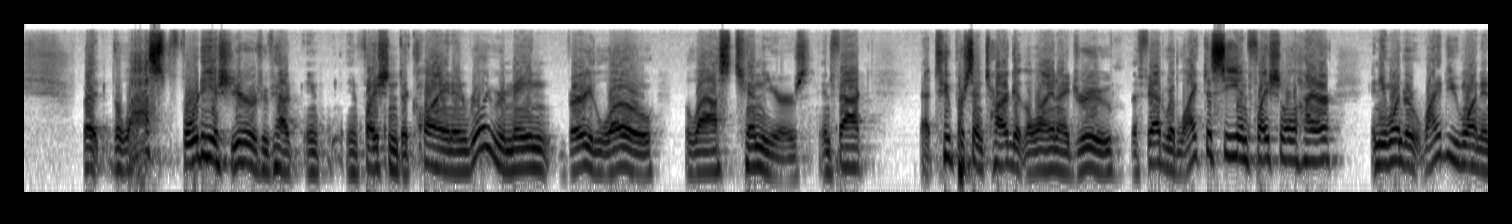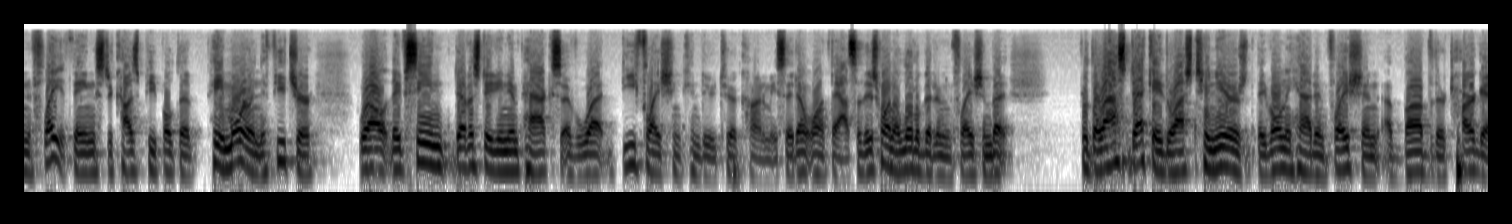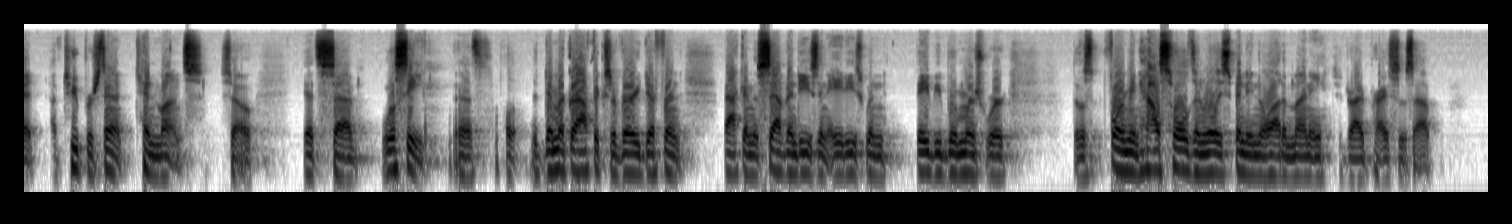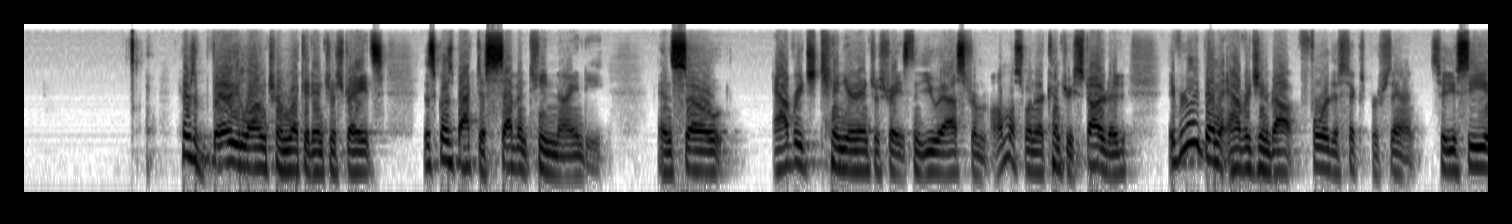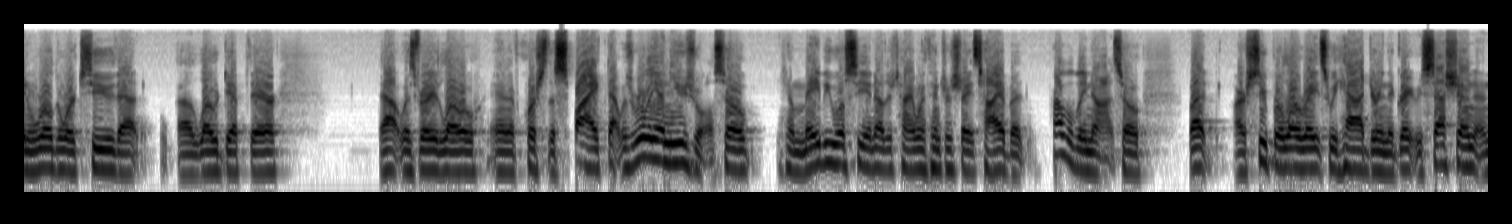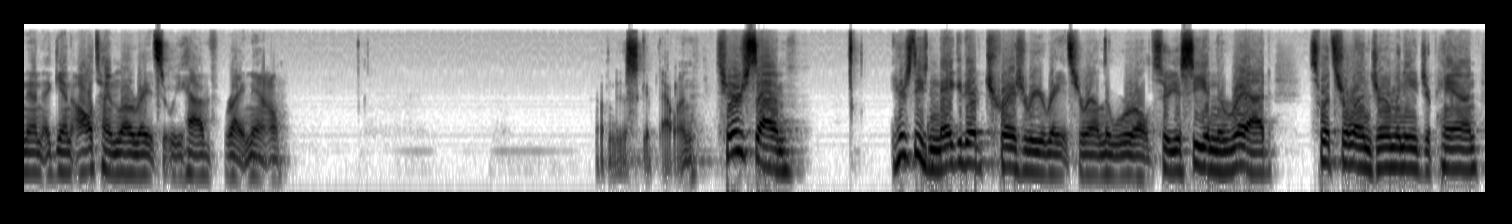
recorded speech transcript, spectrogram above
But the last 40-ish years, we've had in inflation decline and really remain very low the last 10 years. In fact, that 2% target, the line I drew, the Fed would like to see inflation a little higher, and you wonder, why do you want to inflate things to cause people to pay more in the future? Well, they've seen devastating impacts of what deflation can do to economies. They don't want that, so they just want a little bit of inflation. But for the last decade, the last 10 years, they've only had inflation above their target of 2% 10 months. So it's, uh, we'll see. Uh, the demographics are very different back in the 70s and 80s when baby boomers were those forming households and really spending a lot of money to drive prices up. Here's a very long-term look at interest rates. This goes back to 1790. And so average 10-year interest rates in the U.S. from almost when our country started, they've really been averaging about 4 to 6%. So you see in World War II that uh, low dip there, that was very low. And of course the spike, that was really unusual. So you know, maybe we'll see another time with interest rates high, but probably not. So, but our super low rates we had during the Great Recession, and then again, all-time low rates that we have right now. I'll just skip that one. Here's um, here's these negative treasury rates around the world. So you see in the red, Switzerland, Germany, Japan,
